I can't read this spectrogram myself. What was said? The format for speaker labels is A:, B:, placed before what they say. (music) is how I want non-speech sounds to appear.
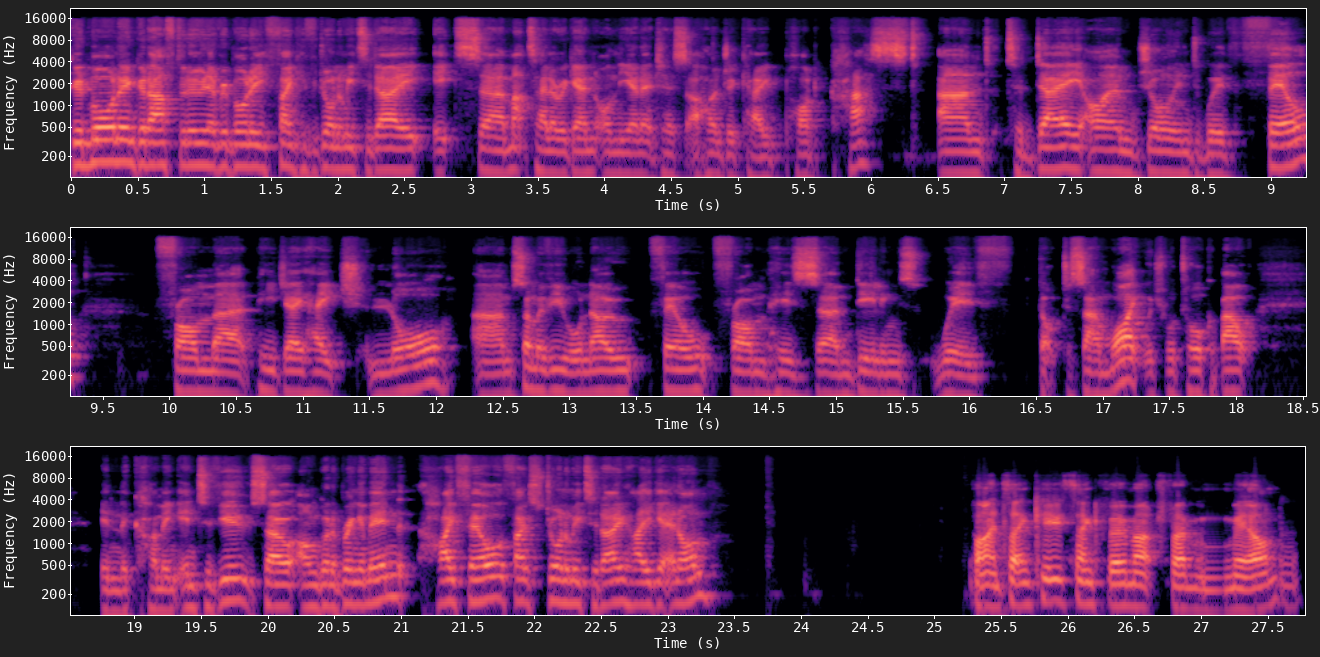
A: Good morning, good afternoon, everybody. Thank you for joining me today. It's uh, Matt Taylor again on the NHS 100k podcast. And today I am joined with Phil from uh, PJH Law. Um, some of you will know Phil from his um, dealings with Dr. Sam White, which we'll talk about in the coming interview. So I'm going to bring him in. Hi, Phil. Thanks for joining me today. How are you getting on?
B: Fine, thank you. Thank you very much for having me on.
